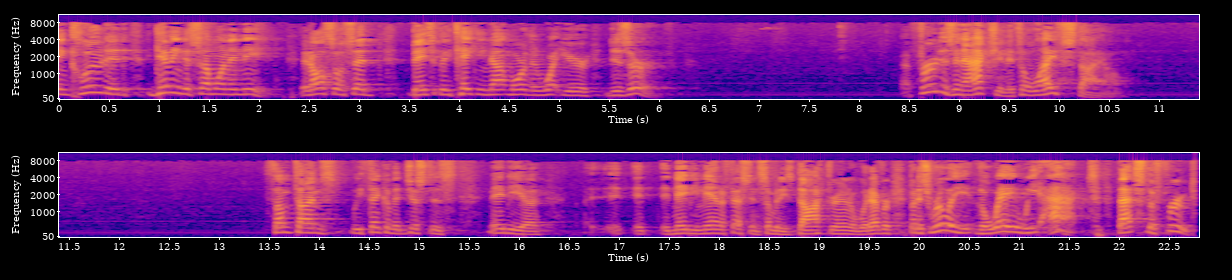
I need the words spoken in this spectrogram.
included giving to someone in need. It also said basically taking not more than what you deserve. Fruit is an action, it's a lifestyle. Sometimes we think of it just as maybe a, it, it, may be manifest in somebody's doctrine or whatever, but it's really the way we act. That's the fruit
